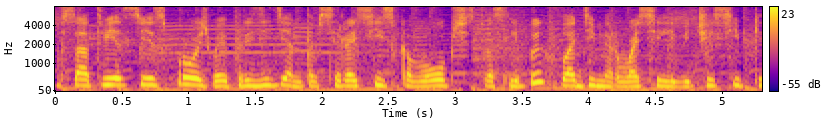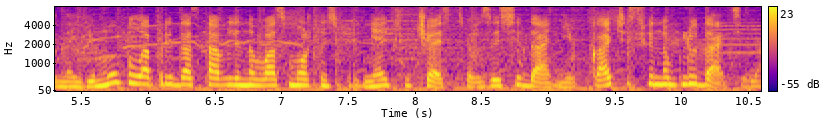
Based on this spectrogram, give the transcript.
В соответствии с просьбой президента Всероссийского общества слепых Владимира Васильевича Сипкина ему была предоставлена возможность принять участие в заседании в качестве наблюдателя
